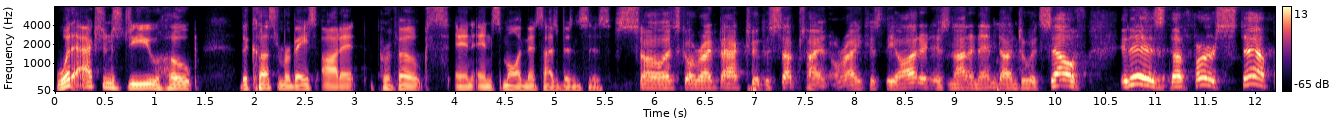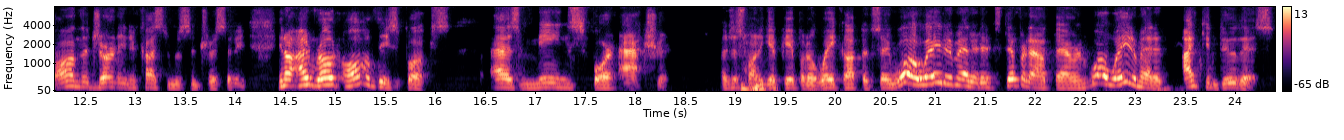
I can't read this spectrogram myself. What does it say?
What actions do you hope? The customer base audit provokes in, in small and mid-sized businesses. So let's go right back to the subtitle, right? Because the audit is not an end unto itself. It is the first step on the journey to customer centricity. You know, I wrote all of these books as means for action. I just want to get people to wake up and say, whoa, wait a minute, it's different out there. And whoa, wait a minute, I can do this.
